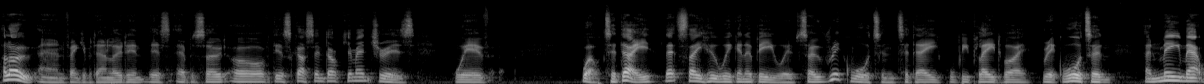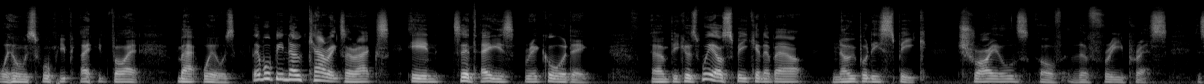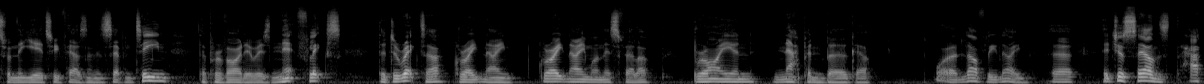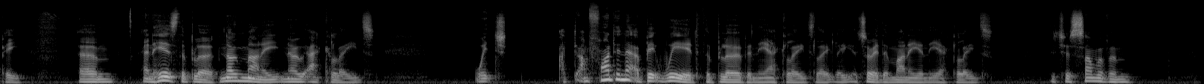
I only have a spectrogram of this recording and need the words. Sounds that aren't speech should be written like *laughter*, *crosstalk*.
Hello, and thank you for downloading this episode of Discussing Documentaries with, well, today, let's say who we're going to be with. So, Rick Wharton today will be played by Rick Wharton, and me, Matt Wills, *laughs* will be played by Matt Wills. There will be no character acts in today's recording um, because we are speaking about Nobody Speak Trials of the Free Press. It's from the year 2017. The provider is Netflix. The director, great name, great name on this fella, Brian Knappenberger. What a lovely name. Uh, it just sounds happy. Um, and here's the blurb no money, no accolades, which I, I'm finding that a bit weird, the blurb and the accolades lately. Sorry, the money and the accolades. It's just some of them.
